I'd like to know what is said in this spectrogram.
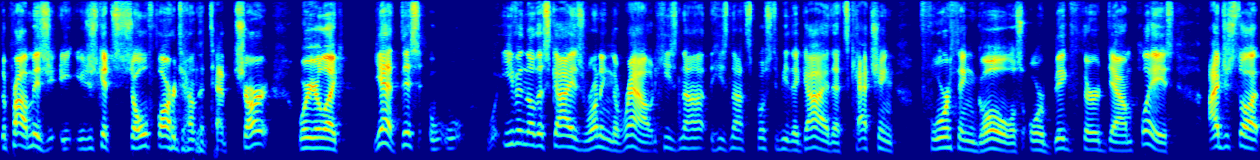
The problem is you, you just get so far down the depth chart where you're like, yeah, this even though this guy is running the route, he's not he's not supposed to be the guy that's catching fourth and goals or big third down plays. I just thought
